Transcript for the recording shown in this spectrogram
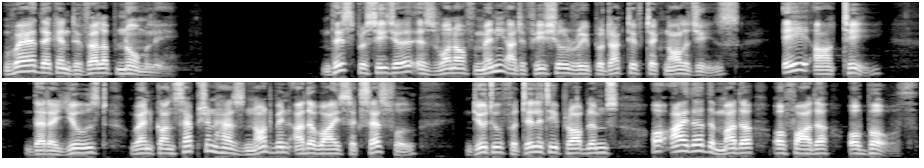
where they can develop normally. This procedure is one of many artificial reproductive technologies, ART, that are used when conception has not been otherwise successful due to fertility problems or either the mother or father or both.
